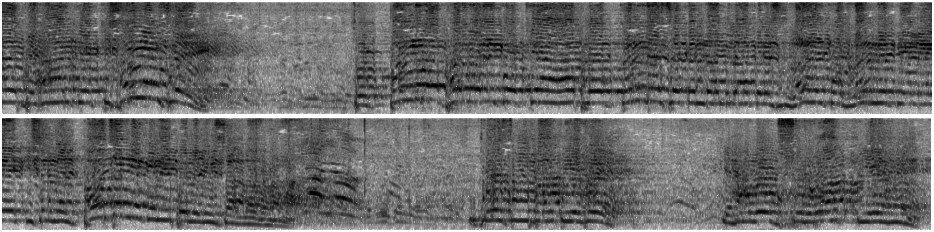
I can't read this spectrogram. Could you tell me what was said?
है बिहार के किशनगंज से? तो 15 फरवरी को क्या आप लोग कंधे से कंधा मिलाकर इस लड़ाई को लड़ने के लिए किशनगंज पहुँचेंगे कि नहीं पहुँचेंगे इंशाल्लाह दूसरी बात यह है कि हम लोग शुरुआत किए हैं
